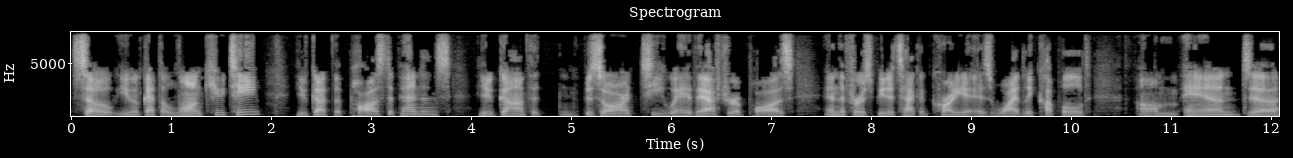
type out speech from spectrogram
So you've got the long QT, you've got the pause dependence, you've got the bizarre T wave after a pause, and the first beat of tachycardia is widely coupled um, and uh,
